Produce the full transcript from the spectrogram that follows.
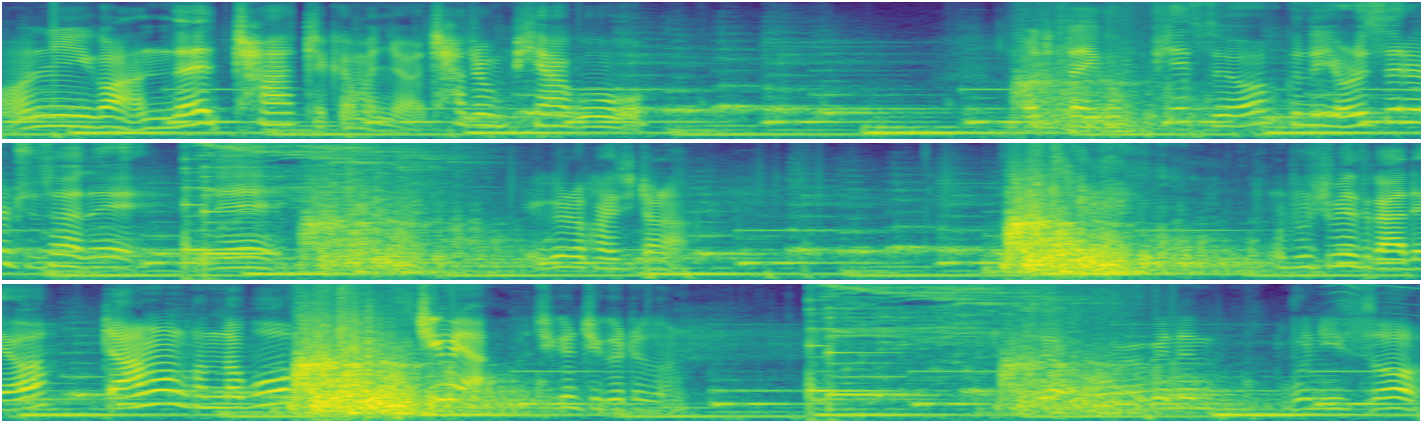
아니 이거 안 돼? 차 잠깐만요. 차 좀 피하고. 어쨌다 이거 피했어요. 근데 열쇠를 주워야 돼. 근데 여기로 갈 수 있잖아. 어, 조심해서 가야 돼요. 자, 한 번 건너고 지금이야. 지금 지금 지금. 어, 여기는 문이 있어.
